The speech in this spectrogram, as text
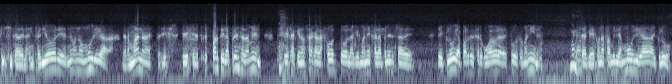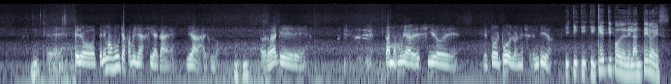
física de las inferiores, no, no, muy ligada. La hermana es, es, es parte de la prensa también, porque es la que nos saca la foto, la que maneja la prensa de, del club y aparte de ser jugadora de fútbol femenino. Bueno, O sea que es una familia muy ligada al club. Eh, pero tenemos muchas familias así acá, eh, ligadas al club. La verdad que estamos muy agradecidos de, de todo el pueblo en ese sentido. ¿Y, y, y- y qué tipo de delantero es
